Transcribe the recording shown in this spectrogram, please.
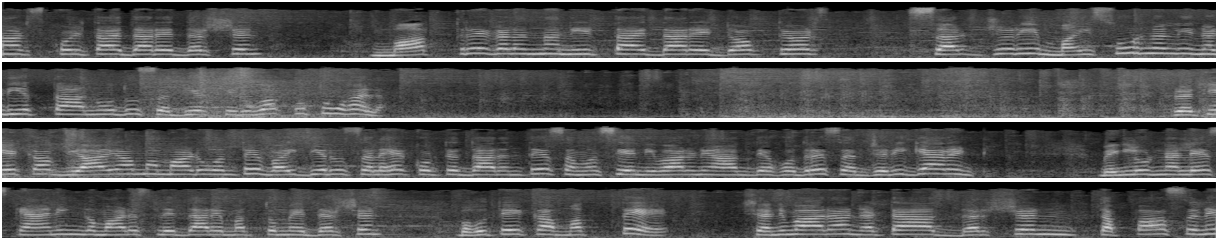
ಮಾಡಿಸ್ಕೊಳ್ತಾ ಇದ್ದಾರೆ ದರ್ಶನ್. ಮಾತ್ರೆಗಳನ್ನ ನೀಡ್ತಾ ಇದ್ದಾರೆ ಡಾಕ್ಟರ್ಸ್. ಸರ್ಜರಿ ಮೈಸೂರಿನಲ್ಲಿ ನಡೆಯುತ್ತಾ ಅನ್ನೋದು ಸದ್ಯಕ್ಕಿರುವ ಕುತೂಹಲ. ಪ್ರತ್ಯೇಕ ವ್ಯಾಯಾಮ ಮಾಡುವಂತೆ ವೈದ್ಯರು ಸಲಹೆ ಕೊಟ್ಟಿದ್ದಾರಂತೆ. ಸಮಸ್ಯೆ ನಿವಾರಣೆ ಆಗದೆ ಹೋದರೆ ಸರ್ಜರಿ ಗ್ಯಾರಂಟಿ. ಬೆಂಗಳೂರಿನಲ್ಲೇ ಸ್ಕ್ಯಾನಿಂಗ್ ಮಾಡಿಸಲಿದ್ದಾರೆ ಮತ್ತೊಮ್ಮೆ ದರ್ಶನ್. ಬಹುತೇಕ ಮತ್ತೆ ಶನಿವಾರ ನಟ ದರ್ಶನ್ ತಪಾಸಣೆ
